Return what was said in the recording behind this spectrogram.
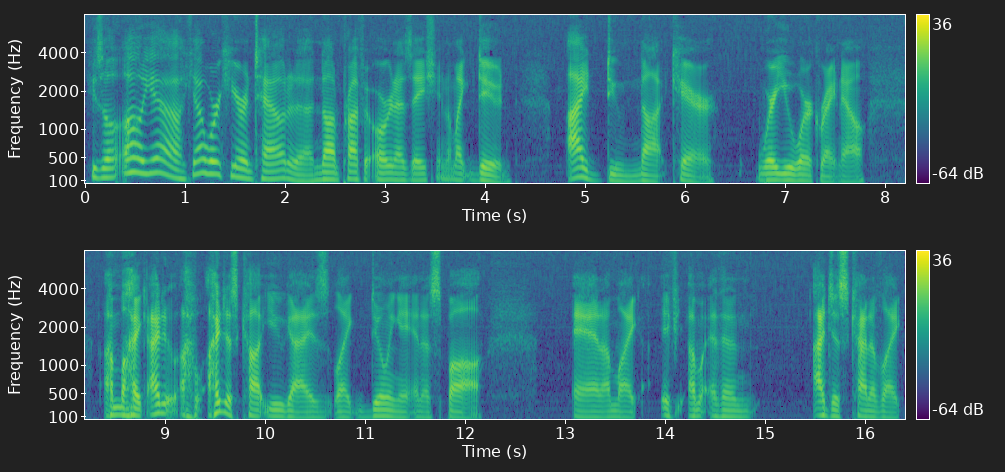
He's like, "Oh yeah, yeah, I work here in town at a nonprofit organization." I'm like, "Dude, I do not care where you work right now. I'm like, I do, I just caught you guys like doing it in a spa, and I'm like, if I'm, and then I just kind of like,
